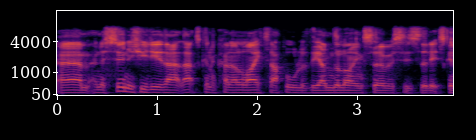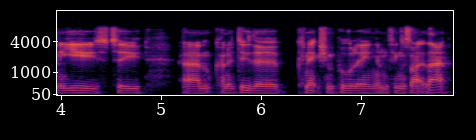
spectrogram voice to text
Um, and as soon as you do that, that's going to kind of light up all of the underlying services that it's going to use to um, kind of do the connection pooling and things like that.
